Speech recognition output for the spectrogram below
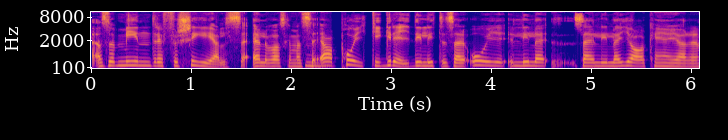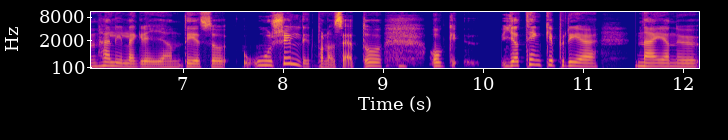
alltså mindre förseelse, eller vad ska man säga? Mm. Ja, pojkig grej. Det är lite så här, oj, lilla, så här, lilla jag, kan jag göra den här lilla grejen? Det är så oskyldigt på något sätt. Och, och jag tänker på det när jag nu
